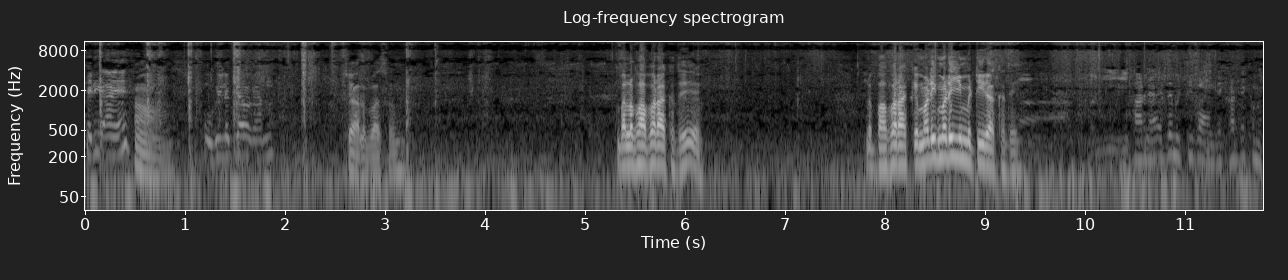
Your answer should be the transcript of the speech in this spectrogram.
ਕਿਹੜੀ ਆਏ? ਹਾਂ। ਉਹ ਵੀ ਲੱਗਿਆ ਹੋਇਆ ਕਰਨ। ਚੱਲ ਬਸ। ਬਾ ਲਫਾਫਾ ਰੱਖ ਦੇ। ਲਫਾਫਾ ਰੱਖ ਕੇ ਮੜੀ ਮੜੀ ਜੀ ਮਿੱਟੀ ਰੱਖ ਦੇ। ਖੜ ਜਾ ਇੱਥੇ ਮਿੱਟੀ ਪਾਉਣ ਦੇ ਖੜ ਮਿੰਟ।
